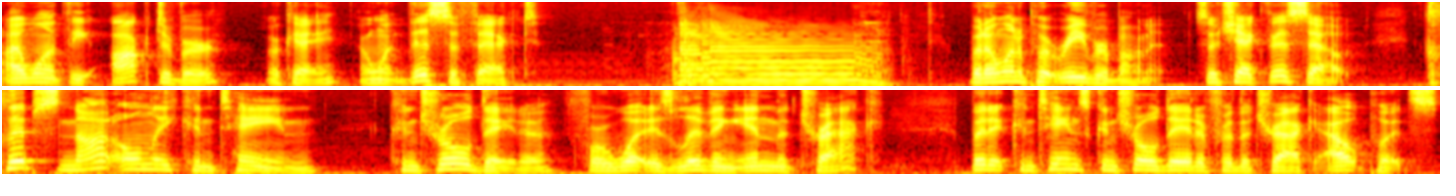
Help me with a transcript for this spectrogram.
I want the octaver, okay, I want this effect, but I want to put reverb on it. So check this out. Clips not only contain control data for what is living in the track, but it contains control data for the track outputs.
